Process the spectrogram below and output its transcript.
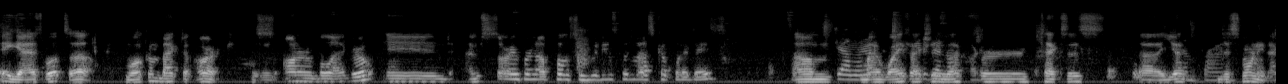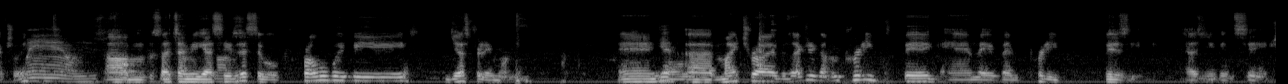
Hey guys, what's up? Welcome back to ARK. This is Honorable Aggro, and I'm sorry for not posting videos for the last couple of days. Um, my wife actually left for Texas, uh, yeah, this morning actually. Wow, you just Um, by the time you guys see this, it will probably be yesterday morning. And yeah, uh, my tribe has actually gotten pretty big, and they've been pretty busy, as you can see.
